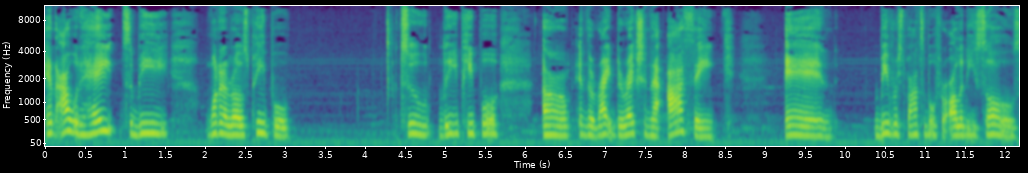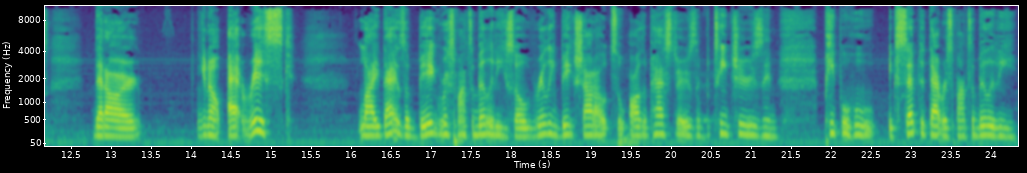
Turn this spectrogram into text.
And I would hate to be one of those people to lead people um, in the right direction that I think and be responsible for all of these souls that are, you know, at risk. Like, that is a big responsibility. So, really big shout out to all the pastors and teachers and people who accepted that responsibility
